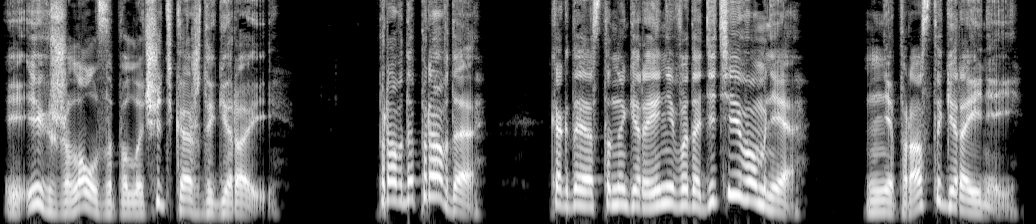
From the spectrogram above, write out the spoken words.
и их желал заполучить каждый герой. «Правда-правда. Когда я стану героиней, вы дадите его мне?» Не просто героиней.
